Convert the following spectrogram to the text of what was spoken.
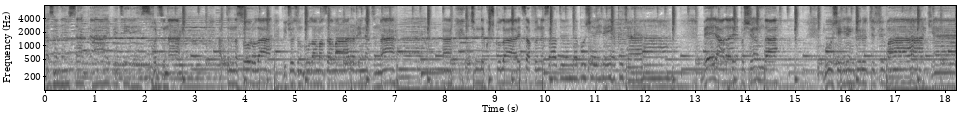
Kazanırsak kaybederiz. Fırtına Aklımda sorular. Bir çözüm bulamaz ama arar inatına. Ha, İçimde kuşkular Etrafını sardığında bu şehri yakacağım Belalar hep başımda. Bu şehrin gürültüsü varken.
